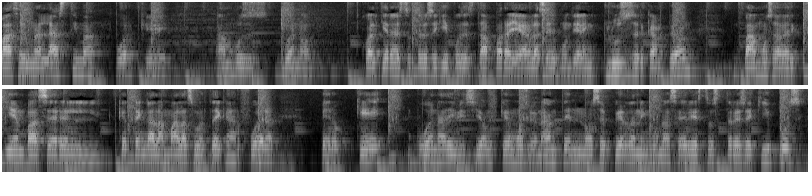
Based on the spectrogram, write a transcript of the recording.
Va a ser una lástima porque ambos, bueno, cualquiera de estos tres equipos está para llegar a la serie mundial, incluso ser campeón. Vamos a ver quién va a ser el que tenga la mala suerte de quedar fuera. Pero qué buena división, qué emocionante. No se pierda ninguna serie estos tres equipos.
